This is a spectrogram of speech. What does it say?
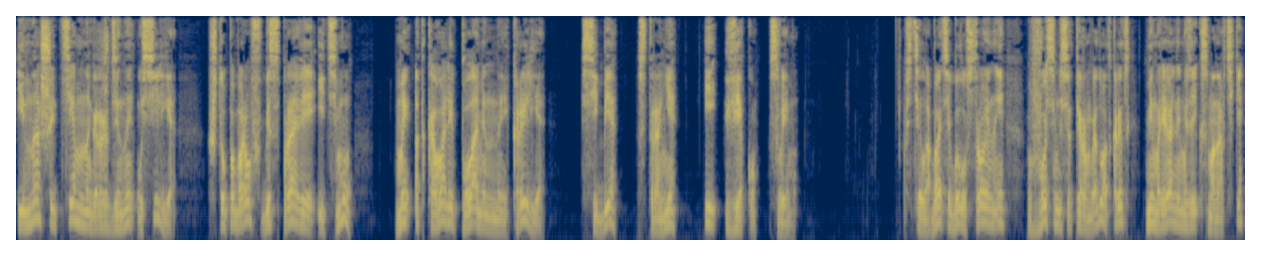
«И наши тем награждены усилия, что, поборов бесправие и тьму, мы отковали пламенные крылья себе, стране и веку своему». В Стилобате был устроен и в 81 году открыт мемориальный музей космонавтики,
